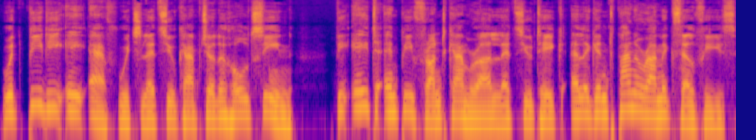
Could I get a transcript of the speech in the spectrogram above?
with PDAF which lets you capture the whole scene. The 8MP front camera lets you take elegant panoramic selfies.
